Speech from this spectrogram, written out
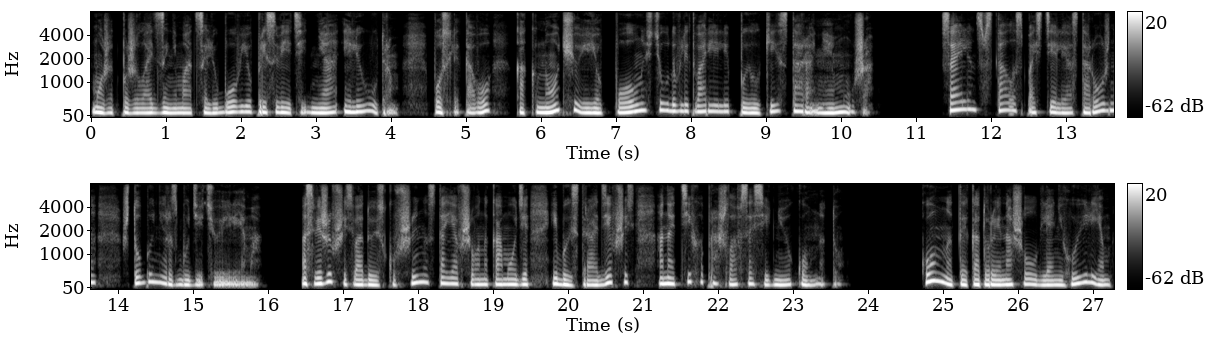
может пожелать заниматься любовью при свете дня или утром, после того, как ночью ее полностью удовлетворили пылкие старания мужа. Сайленс встала с постели осторожно, чтобы не разбудить Уильяма. Освежившись водой из кувшина, стоявшего на комоде, и быстро одевшись, она тихо прошла в соседнюю комнату. Комнаты, которые нашел для них Уильям,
